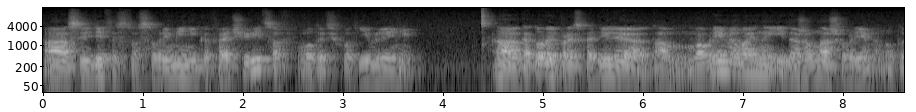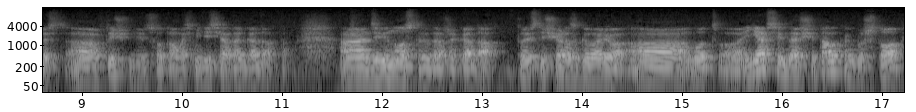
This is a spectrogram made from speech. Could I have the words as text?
а, свидетельства современников и очевидцев вот этих вот явлений, которые происходили там во время войны и даже в наше время, ну то есть а, в 1980-х годах, там, 90-х а, даже годах. То есть, еще раз говорю, вот я всегда считал, как бы, что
